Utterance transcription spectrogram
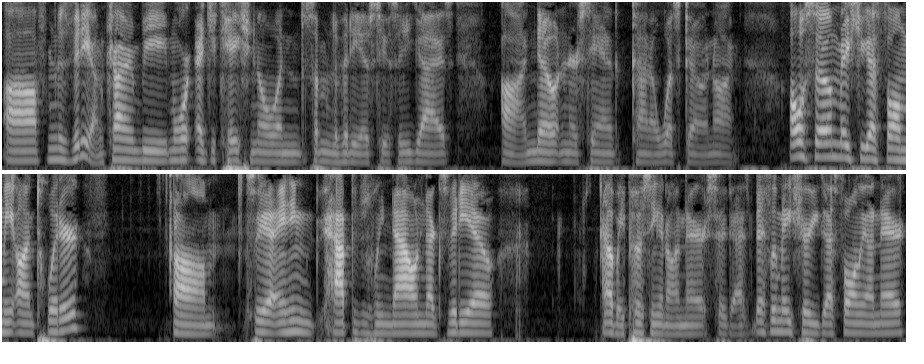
uh, from this video. I'm trying to be more educational in some of the videos too, so you guys uh, know and understand kind of what's going on. Also, make sure you guys follow me on Twitter. Um, so yeah, anything happens between now and next video, I'll be posting it on there. So guys, definitely make sure you guys follow me on there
